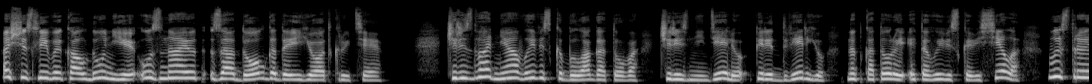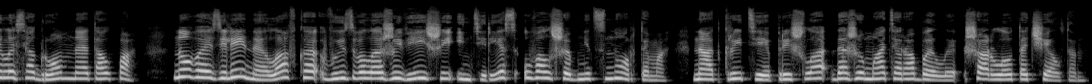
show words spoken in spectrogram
а счастливые колдуньи узнают задолго до ее открытия». Через два дня вывеска была готова. Через неделю перед дверью, над которой эта вывеска висела, выстроилась огромная толпа. Новая зелейная лавка вызвала живейший интерес у волшебниц Нортема. На открытие пришла даже мать Арабеллы, Шарлотта Челтон.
